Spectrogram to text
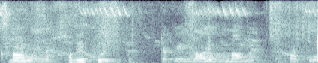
เสีเข้ายงอะไรนะ เข้าไปคุย เดี๋ยวเพลงรออยู่ข้างนอกนะ แต่เขากลัว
